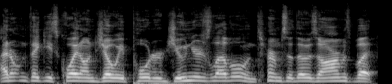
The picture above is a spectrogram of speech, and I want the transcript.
I don't think he's quite on Joey Porter Jr.'s level in terms of those arms, but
